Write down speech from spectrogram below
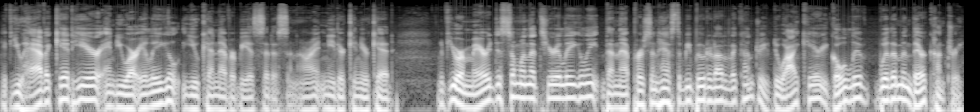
If you have a kid here and you are illegal, you can never be a citizen. All right. Neither can your kid. If you are married to someone that's here illegally, then that person has to be booted out of the country. Do I care? You go live with them in their country.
